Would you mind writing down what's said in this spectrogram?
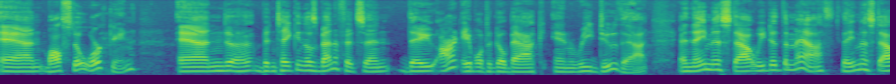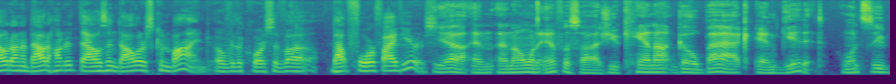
and while still working and uh, been taking those benefits and they aren't able to go back and redo that and they missed out we did the math they missed out on about $100000 combined over the course of uh, about four or five years yeah, and, and I want to emphasize you cannot go back and get it. Once you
